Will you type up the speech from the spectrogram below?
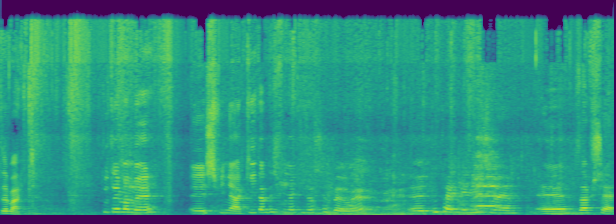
Zobaczcie. Tutaj mamy e, świniaki, tamte świniaki zawsze były. E, tutaj mieliśmy e, zawsze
